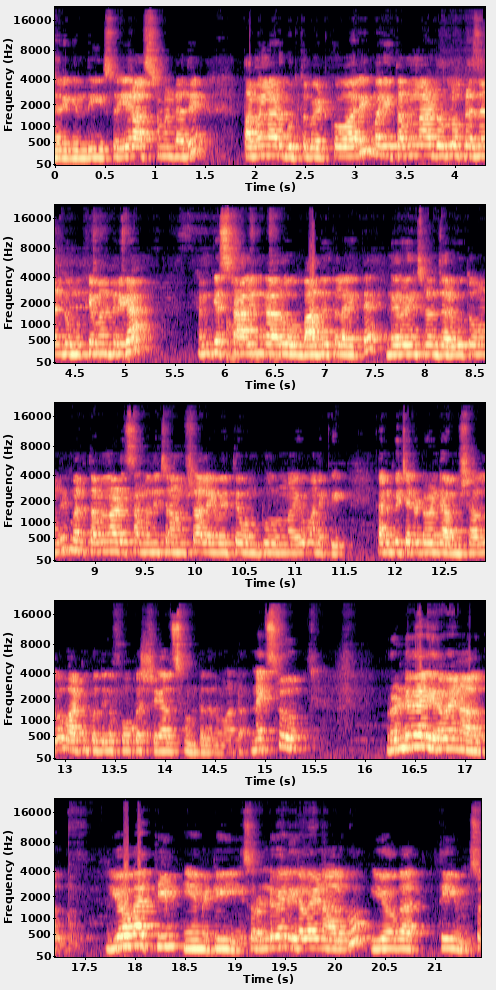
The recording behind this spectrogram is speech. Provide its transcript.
జరిగింది. సో ఏ రాష్ట్రం అంటే అది? తమిళనాడు గుర్తుపెట్టుకోవాలి. మరి తమిళనాడులో ప్రజెంట్ ముఖ్యమంత్రిగా ఎంకే స్టాలిన్ గారు బాధ్యతలు అయితే నిర్వహించడం జరుగుతూ ఉంది. మరి తమిళనాడుకి సంబంధించిన అంశాలు ఏవైతే ఉంటూ ఉన్నాయో మనకి కనిపించేటటువంటి అంశాల్లో వాటిని కొద్దిగా ఫోకస్ చేయాల్సి ఉంటుంది అనమాట నెక్స్ట్ రెండు వేల ఇరవై నాలుగు యోగా థీమ్ ఏమిటి? సో రెండు వేల ఇరవై నాలుగు yoga theme. So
